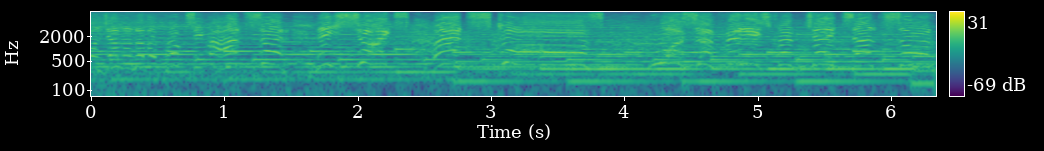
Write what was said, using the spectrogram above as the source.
on down another proxy for Hanson. He strikes and scores! What a finish from James Hanson!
